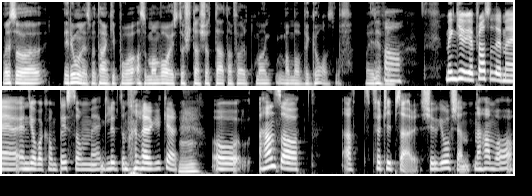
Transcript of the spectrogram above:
Men det är så ironiskt med tanke på, alltså man var ju största köttätaren förut, man, man var vegansk. Vad, vad är det för? Ja. Men gud, jag pratade med en jobbarkompis som är glutenallergiker Mm. och han sa att för typ så här 20 år sedan när han var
